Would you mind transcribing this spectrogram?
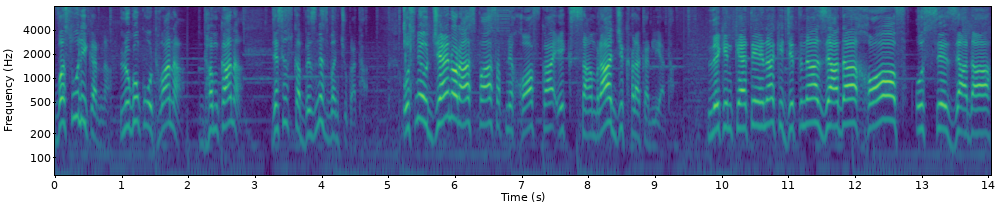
वसूली करना, लोगों को उठवाना, धमकाना, जैसे उसका बिज़नेस बन चुका था। उसने उज्जैन और आसपास अपने खौफ का एक साम्राज्य खड़ा कर लिया था। लेकिन कहते हैं ना कि जितना ज़्यादा खौफ, उससे ज़्यादा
